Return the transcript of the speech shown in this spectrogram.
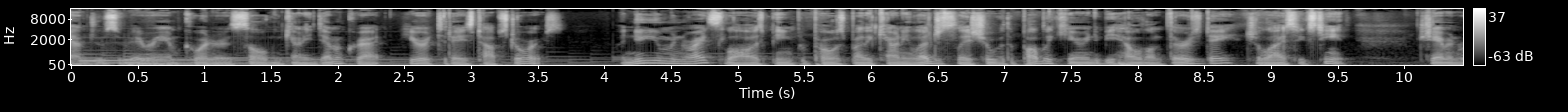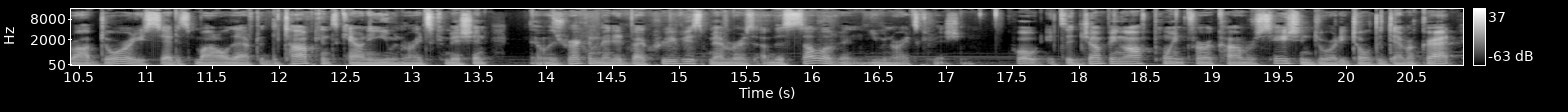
I'm Joseph Abraham, co-editor of Sullivan County Democrat. Here are today's top stories. A new human rights law is being proposed by the county legislature with a public hearing to be held on Thursday, July 16th. Chairman Rob Doherty said it's modeled after the Tompkins County Human Rights Commission that was recommended by previous members of the Sullivan Human Rights Commission. Quote, it's a jumping off point for a conversation, Doherty told the Democrat.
